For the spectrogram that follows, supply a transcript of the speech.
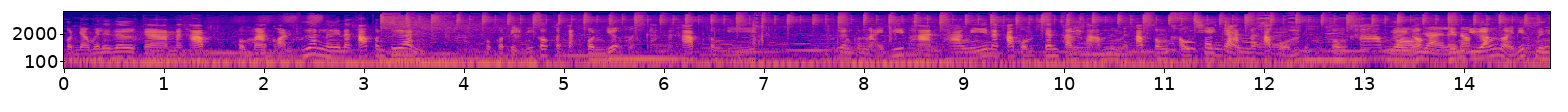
คนยังไม่ได้เลิกงานนะครับ ผมมาก่อนเพื่อนเลยนะครับเพื่อนๆ ปกตินี่ก็จะคนเยอะเหมือนกันนะครับ ตรงนี้เพื่อนคนไหนที่ผ่านทางนี้นะครับผมเส้น 331 นะครับ ตรงเขาชีจันทร์นะครับผมตรงข้ามเลยเนาะใหญ่เลยเนอะเยื้องๆหน่อยนิดนึง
